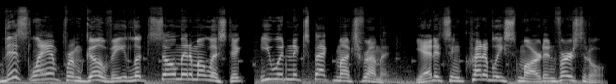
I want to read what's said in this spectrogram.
This lamp from Govee looked so minimalistic you wouldn't expect much from it, yet it's incredibly smart and versatile.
